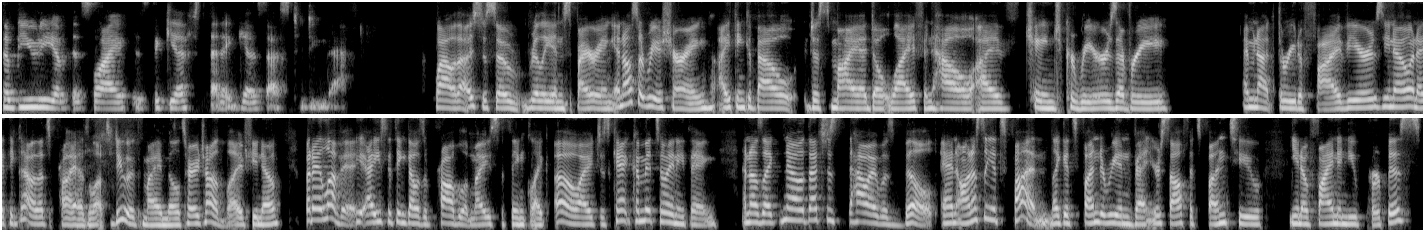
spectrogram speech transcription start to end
the beauty of this life is the gift that it gives us to do that. Wow, that was just so really inspiring and also reassuring. I think about just my adult life and how I've changed careers every, I mean, not three to five years, you know, and I think, oh, that's probably has a lot to do with my military child life, you know, but I love it. I used to think that was a problem. I used to think like, oh, I just can't commit to anything. And I was like, no, that's just how I was built. And honestly, it's fun. Like, it's fun to reinvent yourself. It's fun to, you know, find a new purpose.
